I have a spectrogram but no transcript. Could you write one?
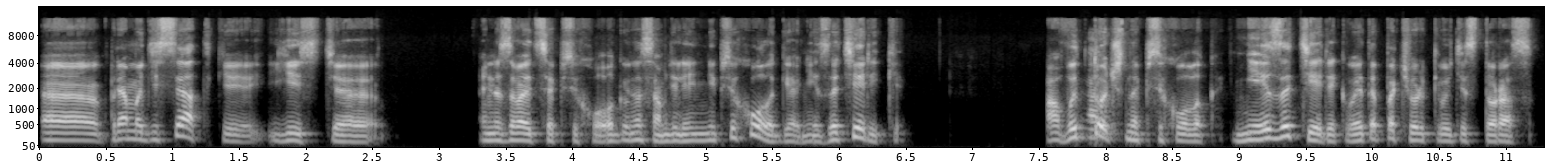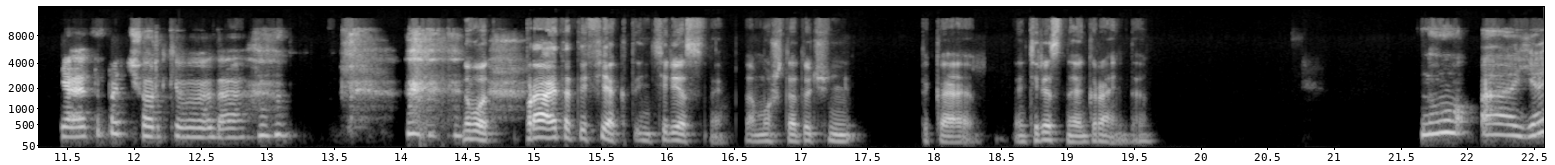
э, прямо десятки есть, э, они называют себя психологами, на самом деле они не психологи, они эзотерики. А вы да. точно психолог, не эзотерик, вы это подчеркиваете сто раз. Я это подчеркиваю, да. Ну вот, про этот эффект интересный, потому что это очень такая интересная грань, да? Ну, а, я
